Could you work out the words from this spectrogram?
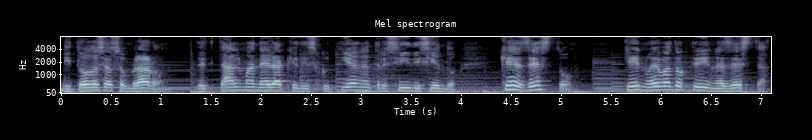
Y todos se asombraron, de tal manera que discutían entre sí diciendo, ¿qué es esto? ¿Qué nueva doctrina es esta?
